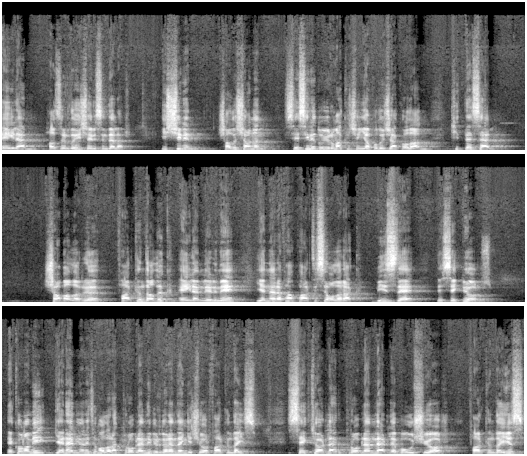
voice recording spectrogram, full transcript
eylem hazırlığı içerisindeler. İşçinin, çalışanın sesini duyurmak için yapılacak olan kitlesel çabaları, farkındalık eylemlerini Yeniden Refah Partisi olarak biz de destekliyoruz. Ekonomi genel yönetim olarak problemli bir dönemden geçiyor farkındayız. Sektörler problemlerle boğuşuyor farkındayız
